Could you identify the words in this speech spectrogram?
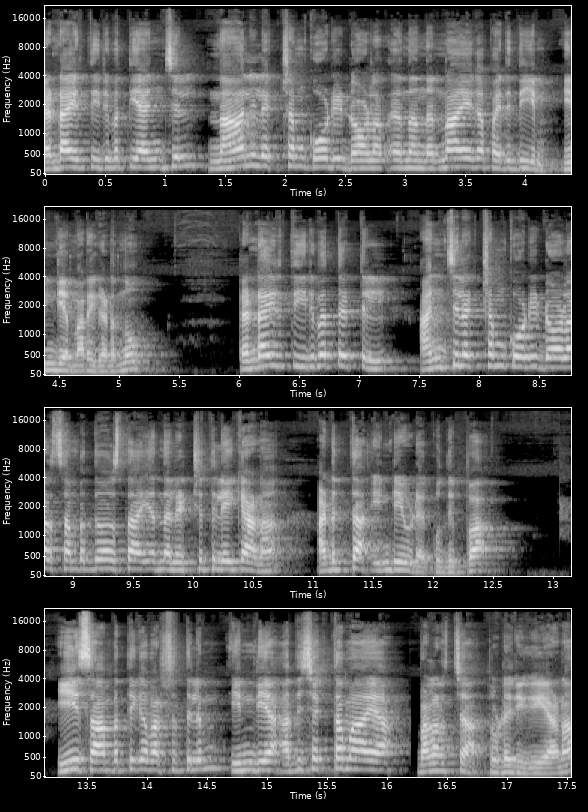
രണ്ടായിരത്തി ഇരുപത്തി അഞ്ചിൽ നാല് ലക്ഷം കോടി ഡോളർ എന്ന നിർണായക പരിധിയും ഇന്ത്യ മറികടന്നു. രണ്ടായിരത്തി ഇരുപത്തെട്ടിൽ അഞ്ച് ലക്ഷം കോടി ഡോളർ സമ്പദ്വ്യവസ്ഥ എന്ന ലക്ഷ്യത്തിലേക്കാണ് അടുത്ത ഇന്ത്യയുടെ കുതിപ്പ്. ഈ സാമ്പത്തിക വർഷത്തിലും ഇന്ത്യ അതിശക്തമായ വളർച്ച തുടരുകയാണ്.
